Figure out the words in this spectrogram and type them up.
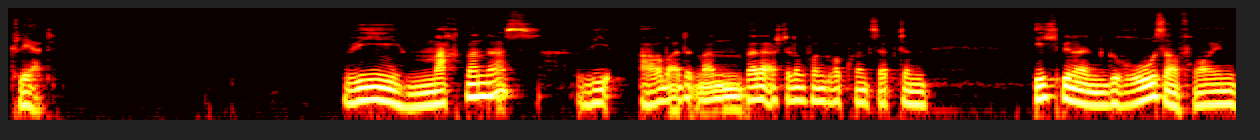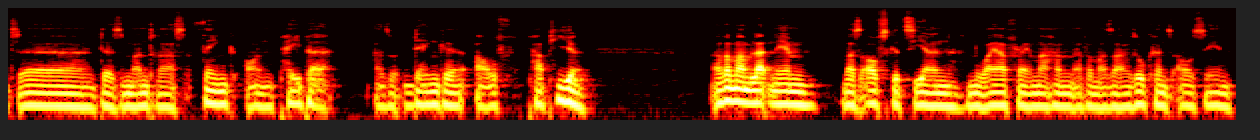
klärt. Wie macht man das? Wie arbeitet man bei der Erstellung von Grobkonzepten? Ich bin ein großer Freund äh, des Mantras Think on Paper, also denke auf Papier. Einfach mal ein Blatt nehmen, was aufskizzieren, ein Wireframe machen, einfach mal sagen, so könnte es aussehen.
